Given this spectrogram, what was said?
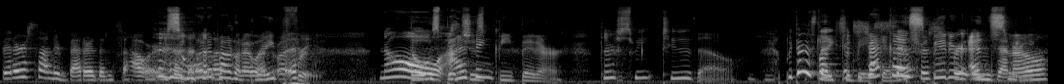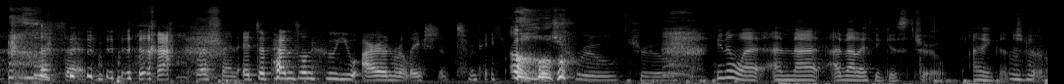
bitter sounded better than sour. so what about what I a grapefruit? No, Those I bitches think be bitter. They're sweet too, though. But there's like to it's bake Becca's bitter fruit and in sweet. general. Listen, listen. It depends on who you are in relation to me. Oh, True, true. you know what? And that and that I think is true. I think that's Mm-hmm. true.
